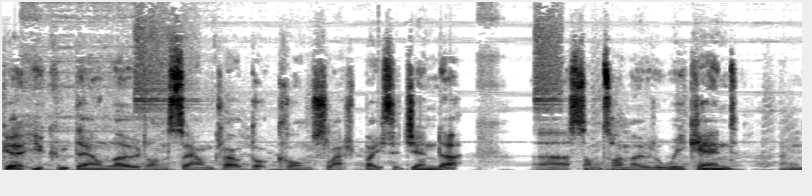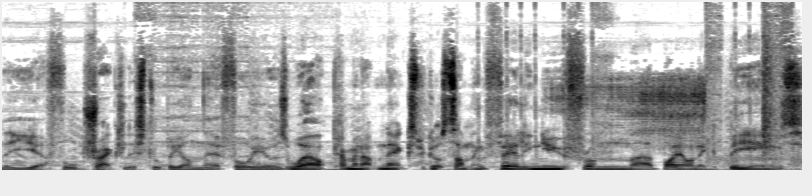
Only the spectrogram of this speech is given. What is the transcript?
Forget you can download on soundcloud.com slash bassagenda uh, sometime over the weekend, and the uh, full track list will be on there for you as well. Coming up next, we've got something fairly new from uh, Bionik Beingz,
